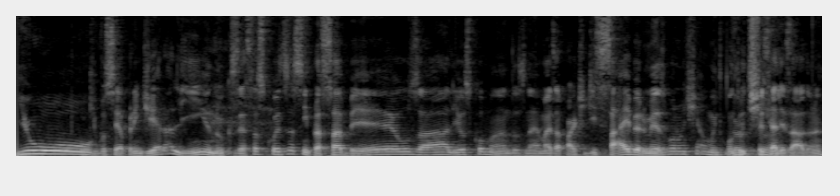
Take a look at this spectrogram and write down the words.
E o. O que você aprendia era Linux, essas coisas assim, pra saber usar ali os comandos, né? Mas a parte de cyber mesmo não tinha muito conteúdo especializado, né?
